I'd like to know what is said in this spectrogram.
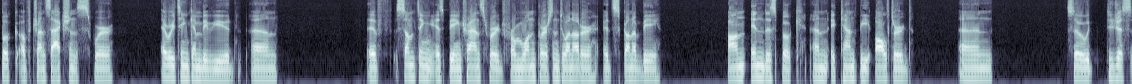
book of transactions where everything can be viewed and if something is being transferred from one person to another, it's gonna be on in this book and it can't be altered. And so to just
